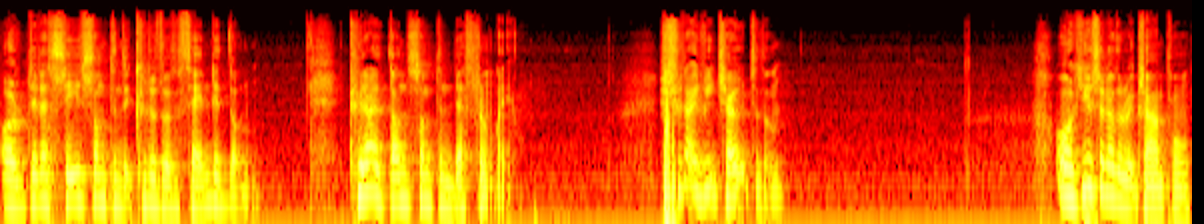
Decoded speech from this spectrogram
Or did I say something that could have offended them? Could I have done something differently? Should I reach out to them? Or here's another example.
